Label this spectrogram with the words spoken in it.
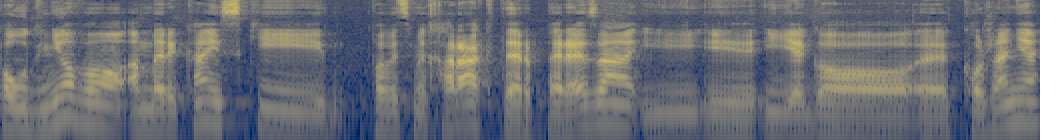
południowoamerykański, powiedzmy, charakter Pereza i, i, i jego e, korzenie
